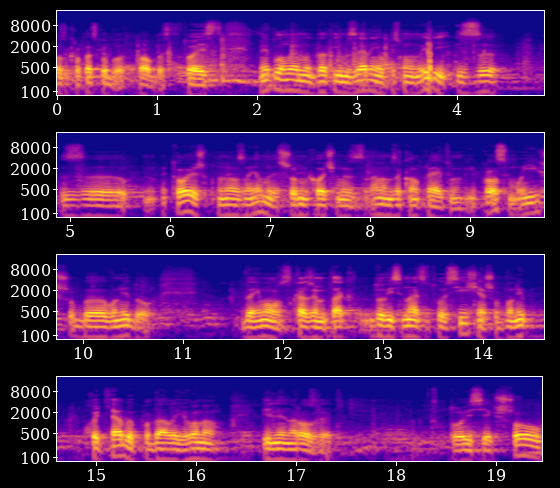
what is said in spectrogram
Закарпатської обла- області. Тобто ми плануємо дати їм звернення в письмовому виді із з метою, щоб вони ознайомилися, що ми хочемо з даним законопроектом, і просимо їх, щоб вони до даємо, скажімо так, до 18 січня, щоб вони хоча б подали його на вільний на розгляд. Тобто, якщо в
